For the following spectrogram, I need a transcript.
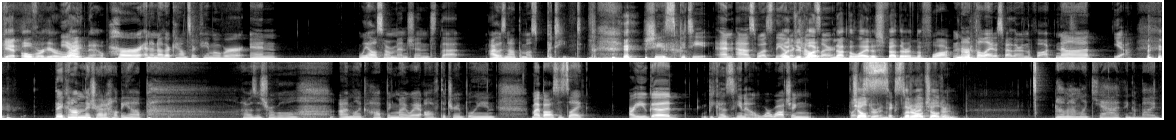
Get over here Yeah. right now. Her and another counselor came over, and we also mentioned that I was not the most petite. She's petite, and as was the Would other you call it not the lightest feather in the flock? or- Not the lightest feather in the flock. Not, yeah. they come, they try to help me up. That was a struggle. I'm like hopping my way off the trampoline. My boss is like, Are you good? Because, you know, we're watching like, children, 65 literal children. Um, and I'm like, yeah, I think I'm fine.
